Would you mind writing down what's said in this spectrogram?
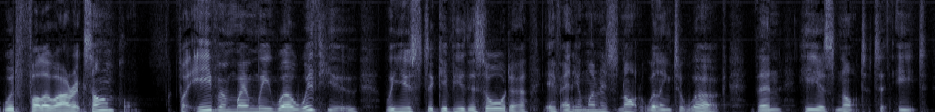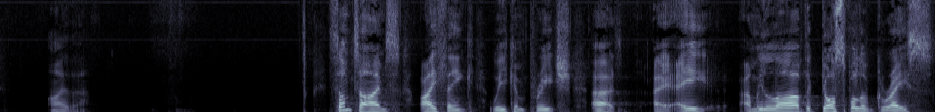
would follow our example. For even when we were with you, we used to give you this order if anyone is not willing to work, then he is not to eat either. Sometimes I think we can preach uh, a, a, and we love the gospel of grace,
